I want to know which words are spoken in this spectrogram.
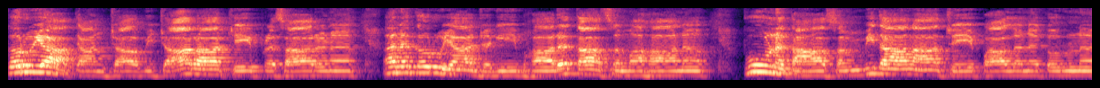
करूया त्यांच्या विचाराचे प्रसारण. अन करूया जगी भारतास महान. पूर्णतः संविधानाचे पालन करून.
